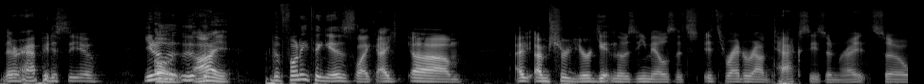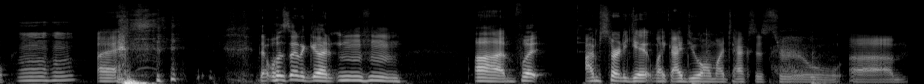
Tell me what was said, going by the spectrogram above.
They're happy to see you. You know, oh, the, the, I the funny thing is, like, I um, I, I'm sure you're getting those emails. It's it's right around tax season, right? So, mm-hmm. That wasn't a good mm-hmm. Uh, but I'm starting to get like I do all my taxes through um,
